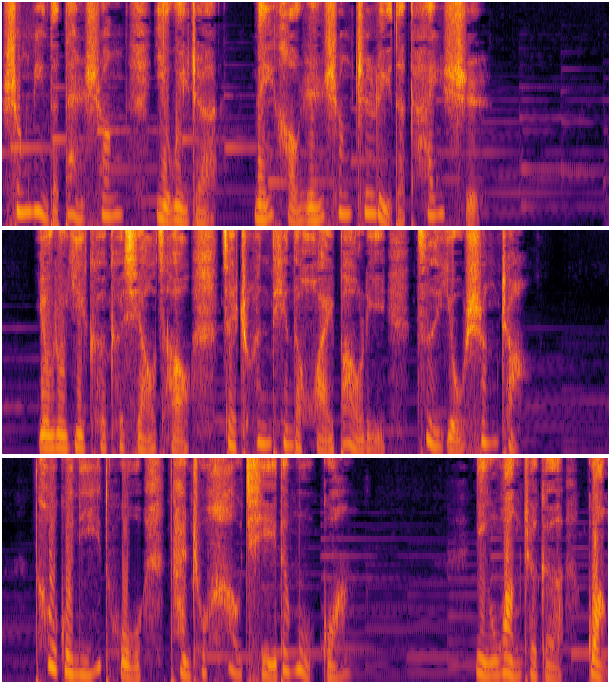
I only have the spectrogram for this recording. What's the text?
生命的诞生意味着美好人生之旅的开始，犹如一棵棵小草在春天的怀抱里自由生长，透过泥土探出好奇的目光，凝望这个广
